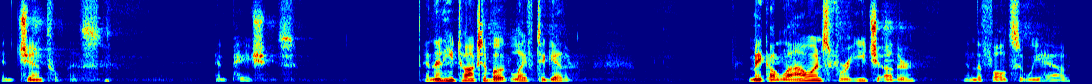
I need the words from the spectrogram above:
and gentleness and patience. And then he talks about life together. Make allowance for each other and the faults that we have.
